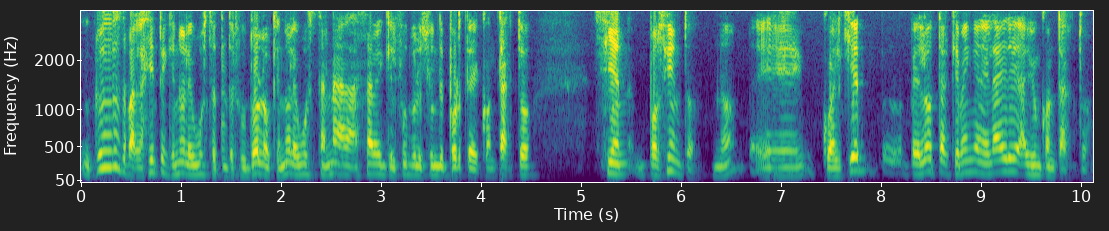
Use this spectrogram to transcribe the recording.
incluso hasta para la gente que no le gusta tanto el fútbol o que no le gusta nada, sabe que el fútbol es un deporte de contacto 100%, ¿no? Eh, cualquier pelota que venga en el aire hay un contacto.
